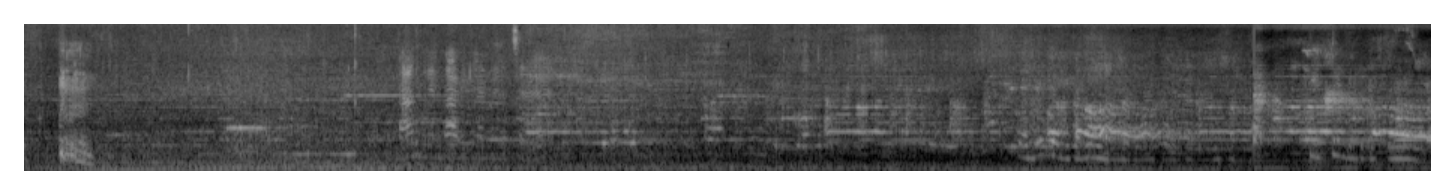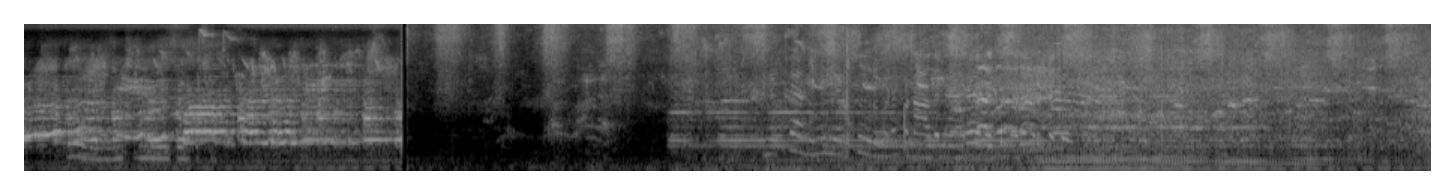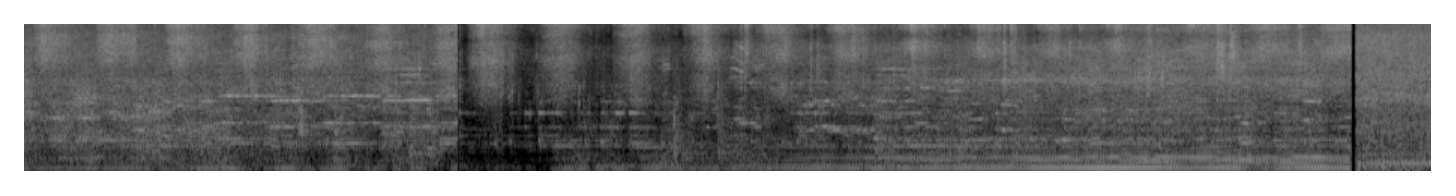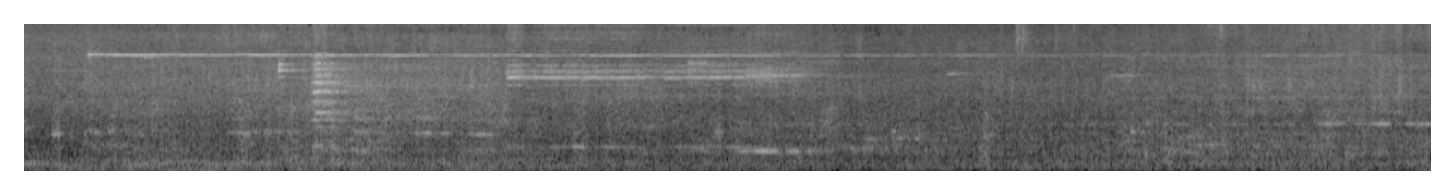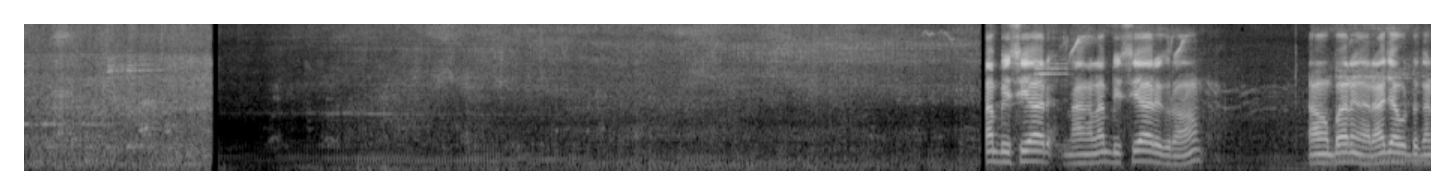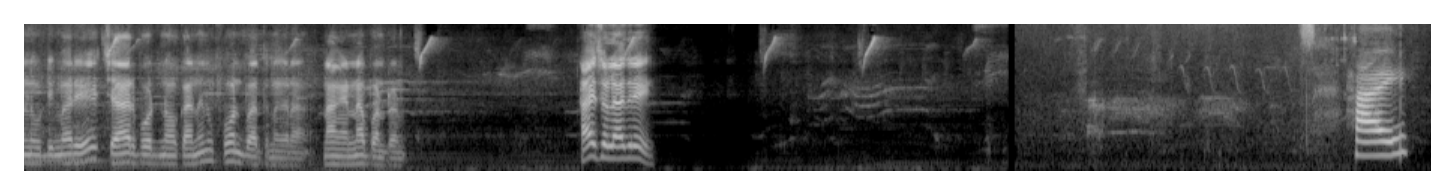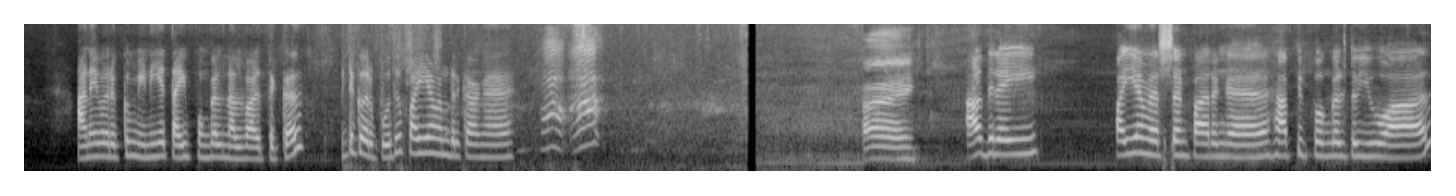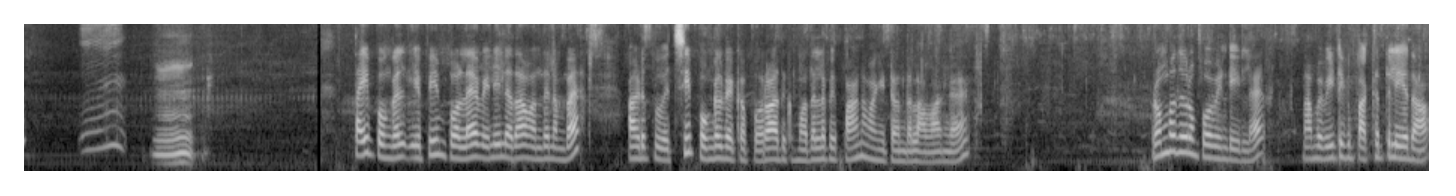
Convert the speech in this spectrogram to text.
பிஸியாக நாங்கள்லாம் பிஸியாக இருக்கிறோம். அவங்க பாருங்கள் ராஜா விட்டு கண்ணு குட்டி மாதிரி சேர் போட்டுன்னு உட்காந்துன்னு ஃபோன் பார்த்துன்னுக்குறாங்க நாங்கள் என்ன பண்ணுறோன்னு ஹாய் சொல்லு ஆதிரி ஹாய் அனைவருக்கும் இனிய தைப்பொங்கல் நல்வாழ்த்துக்கள். வீட்டுக்கு ஒரு புது பையன் வந்திருக்காங்க. ஹாய் ஆதிரை. பையன் வெர்ஷன் பாருங்க. Happy Pongal to you all Thaipongal எப்பயும் போல் வெளியில தான் வந்து நம்ம அடுப்பு வச்சு பொங்கல் வைக்க போகிறோம் அதுக்கு முதல்ல போய் பானை வாங்கிட்டு வந்துடலாம். வாங்க. ரொம்ப தூரம் போக வேண்டியதில்லை நம்ம வீட்டுக்கு பக்கத்துலேயே தான்.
